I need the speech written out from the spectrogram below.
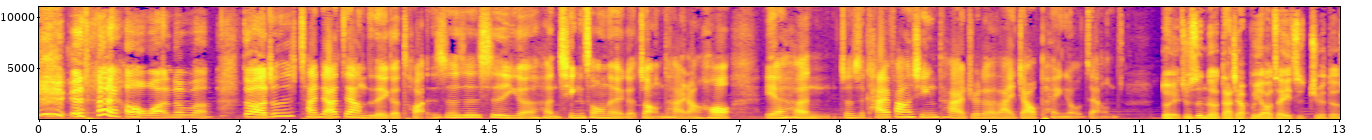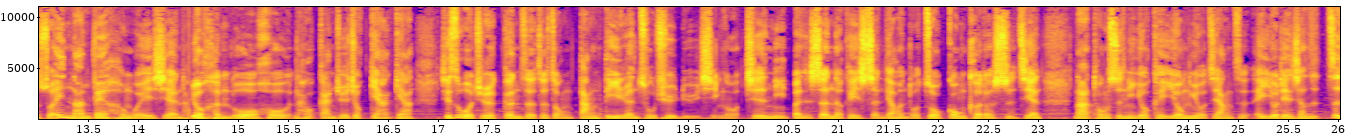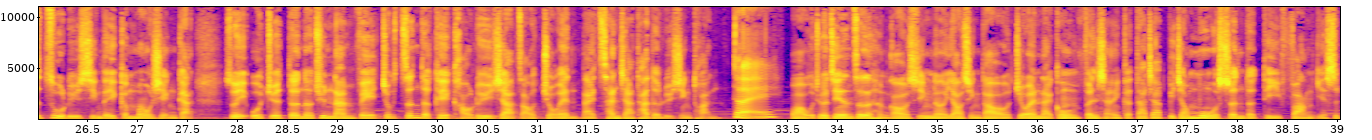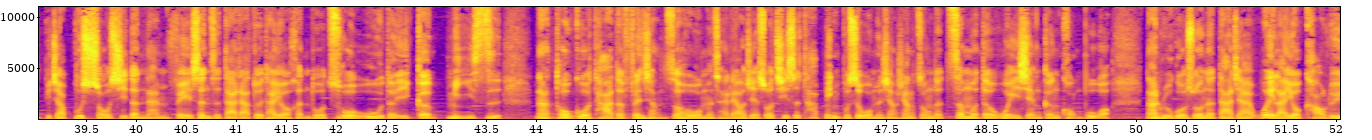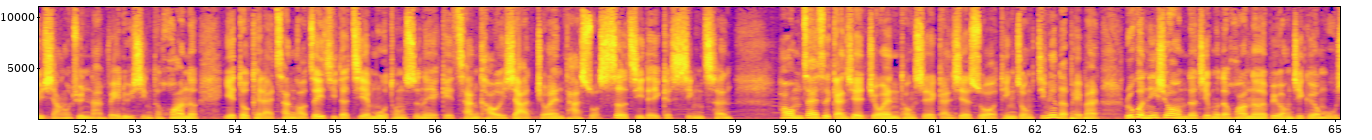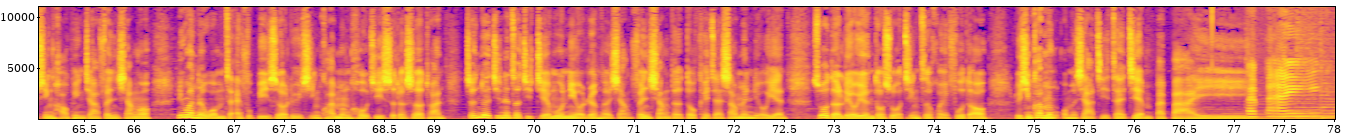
也太好玩了吧，对、啊？就是参加这样子的一个团，就是是一个很轻松的一个状态，然后也很就是开放心态，觉得来交朋友这样子。对，就是呢，大家不要再一直觉得说，诶，南非很危险，又很落后，然后感觉就嘎嘎。其实我觉得跟着这种当地人出去旅行哦，其实你本身呢可以省掉很多做功课的时间，那同时你又可以拥有这样子，诶，有点像是自助旅行的一个冒险感。所以我觉得呢，去南非就真的可以考虑一下找 Joanne 来参加他的旅行团。对，哇，我觉得今天真的很高兴呢，邀请到 Joanne 来跟我们分享一个大家比较陌生的地方，也是比较不熟悉的南非，甚至大家。对他有很多错误的一个迷思，那透过他的分享之后，我们才了解说，其实他并不是我们想象中的这么的危险跟恐怖哦。那如果说呢，大家未来有考虑想要去南非旅行的话呢，也都可以来参考这一集的节目，同时呢，也可以参考一下 Joanne 他所设计的一个行程。好，我们再次感谢 Joanne，同时也感谢所有听众今天的陪伴。如果您喜欢我们的节目的话呢，别忘记给我们五星好评加分享哦。另外呢，我们在 FB 是有旅行快门候机室的社团，针对今天这期节目，你有任何想分享的，都可以在上面留言，所有的留言都是我亲自回复的哦。旅行快门，我们下期再见，拜拜，拜拜。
